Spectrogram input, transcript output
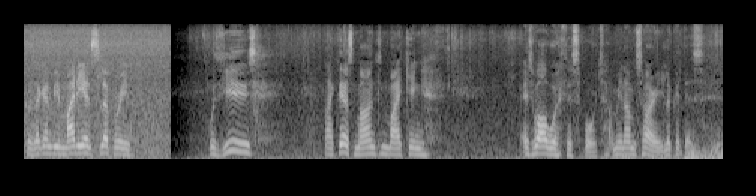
because they're going to be muddy and slippery. With views like this, mountain biking is well worth the sport. I mean, I'm sorry, look at this.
